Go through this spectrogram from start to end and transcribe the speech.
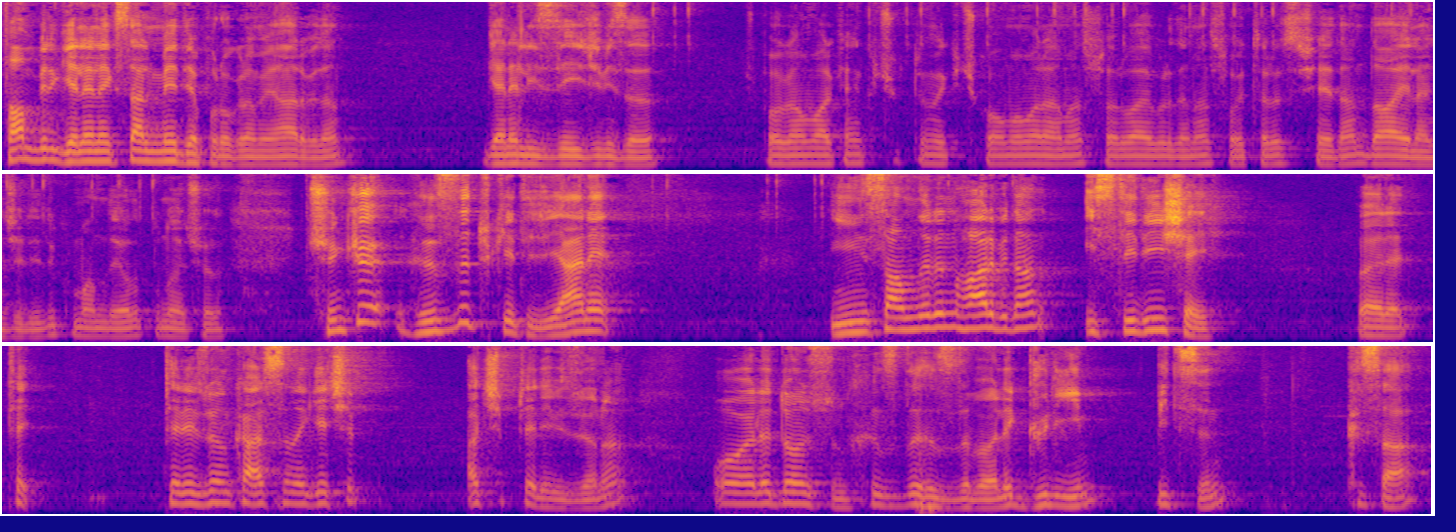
Tam bir geleneksel medya programı ya harbiden. Genel izleyici mizahı. Şu program varken küçüktüm ve küçük olmama rağmen Survivor denen soytarı şeyden daha eğlenceliydi. Kumandayı alıp bunu açıyordu. Çünkü hızlı tüketici yani insanların harbiden istediği şey. Böyle te- televizyon karşısına geçip açıp televizyonu o öyle dönsün hızlı hızlı böyle güleyim bitsin kısa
